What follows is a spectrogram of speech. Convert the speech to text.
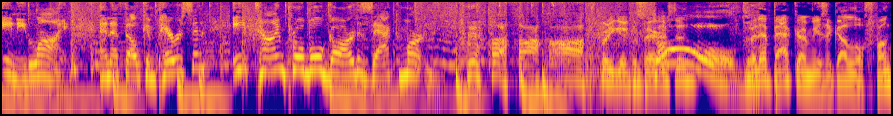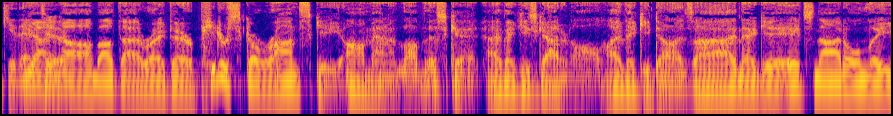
any line. NFL comparison, eight-time Pro Bowl guard Zack Martin. Pretty good comparison. Sold. But that background music got a little funky there Yeah, too. no, about that right there. Peter Skoronski. Oh man, I love this kid. I think he's got it all. I think he does. Uh, I think it's not only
